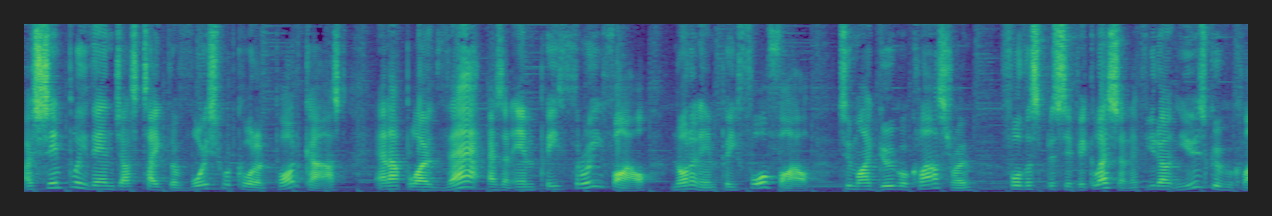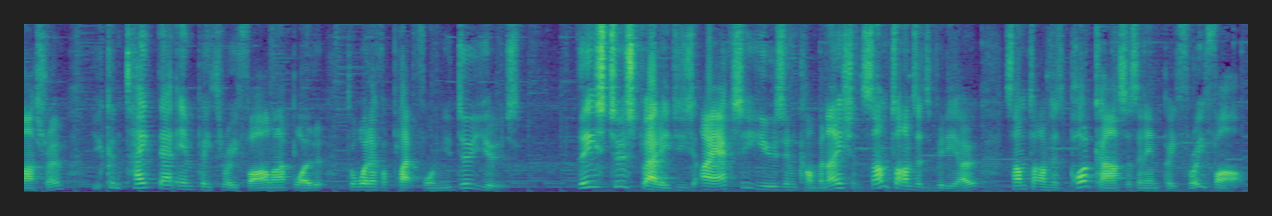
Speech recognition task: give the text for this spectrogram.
I simply then just take the voice recorded podcast and upload that as an MP3 file, not an MP4 file, to my Google Classroom for the specific lesson. If you don't use Google Classroom, you can take that MP3 file and upload it to whatever platform you do use. These two strategies I actually use in combination. Sometimes it's video, sometimes it's podcast as an MP3 file.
